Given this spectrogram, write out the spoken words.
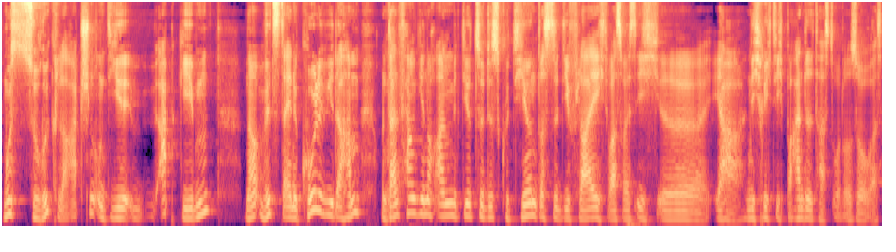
musst zurücklatschen und die abgeben na, willst deine Kohle wieder haben und dann fangen die noch an, mit dir zu diskutieren, dass du die vielleicht, was weiß ich, äh, ja, nicht richtig behandelt hast oder sowas.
